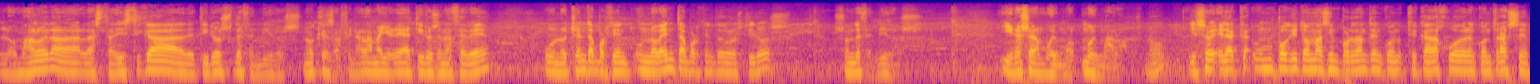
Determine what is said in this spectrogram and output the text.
Lo malo era la, estadística de tiros defendidos, ¿no? que es al final la mayoría de tiros en ACB, un 80%, un 90% de los tiros son defendidos. Y en eso eran muy, muy malos. ¿no? Y eso era un poquito más importante que cada jugador encontrase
